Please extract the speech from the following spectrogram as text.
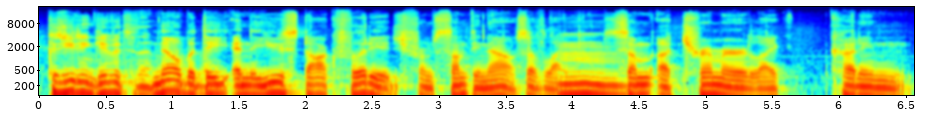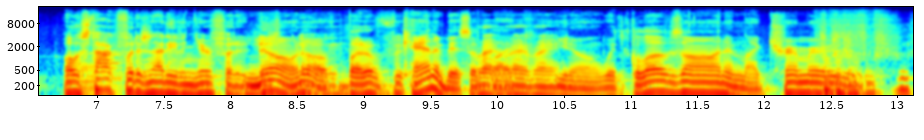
because you didn't give it to them. no, right? but they and they used stock footage from something else of like Mm. some a trimmer like cutting Oh, stock footage, not even your footage. no, no, okay. but of cannabis, of Right, like right, right. you know, with gloves on and like trimmers, and,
